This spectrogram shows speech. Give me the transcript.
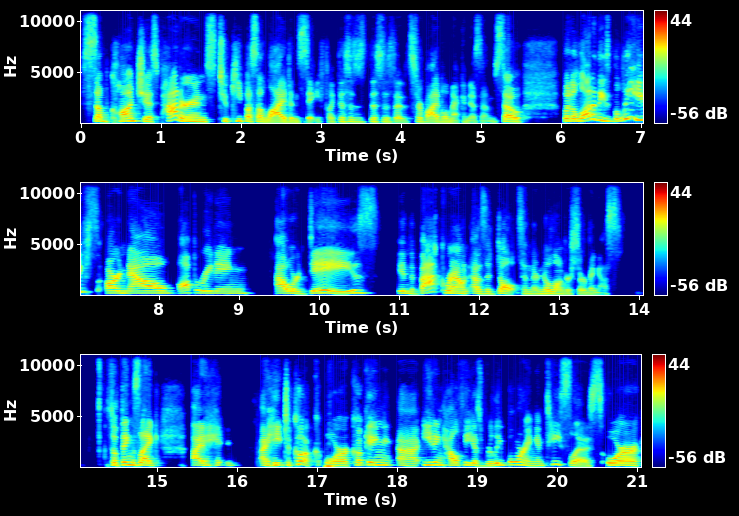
subconscious patterns to keep us alive and safe. Like this is this is a survival mechanism. So but a lot of these beliefs are now operating our days in the background as adults and they're no longer serving us so things like I I hate to cook, or cooking, uh, eating healthy is really boring and tasteless, or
